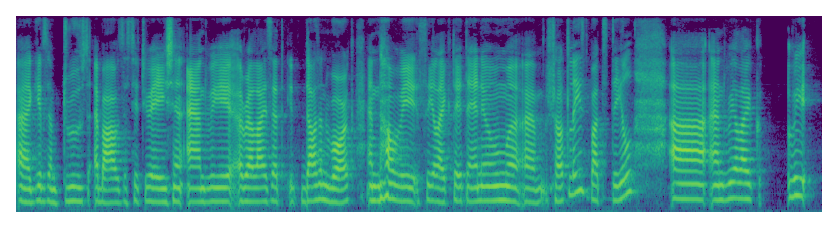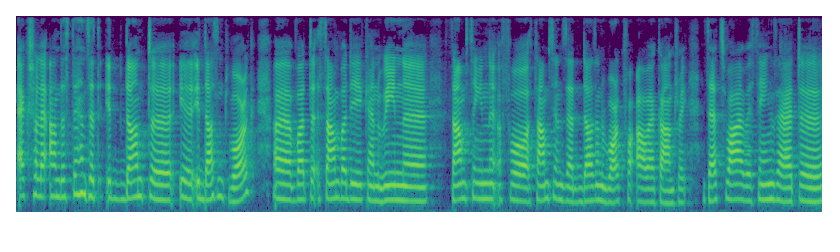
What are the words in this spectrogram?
uh, give them truth about the situation, and we realized that it doesn't work. And now we see like titanium um, shortlist, but still, uh, and we're like we actually understand that it don't uh, it doesn't work, uh, but somebody can win uh, something for something that doesn't work for our country. That's why we think that. Uh,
